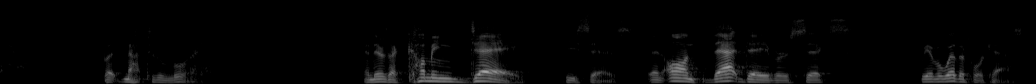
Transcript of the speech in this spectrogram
but not to the Lord. And there's a coming day, he says. And on that day, verse 6, we have a weather forecast.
